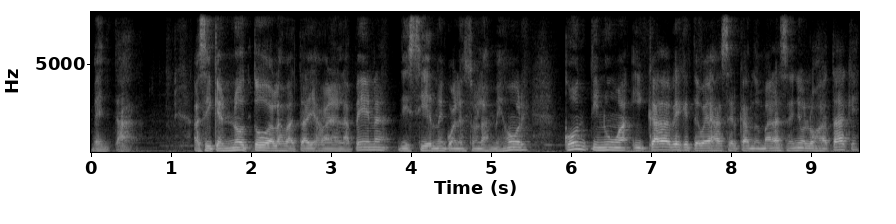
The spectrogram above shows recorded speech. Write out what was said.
ventaja. Así que no todas las batallas valen la pena, disciernen cuáles son las mejores, continúa y cada vez que te vayas acercando más al Señor, los ataques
